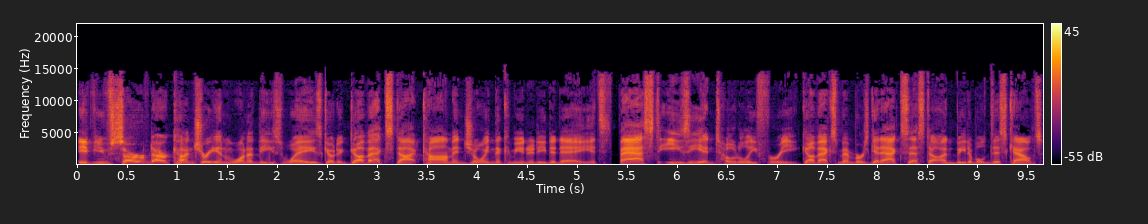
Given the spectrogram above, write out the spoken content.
If you've served our country in one of these ways, go to govx.com and join the community today. It's fast, easy, and totally free. GovX members get access to unbeatable discounts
